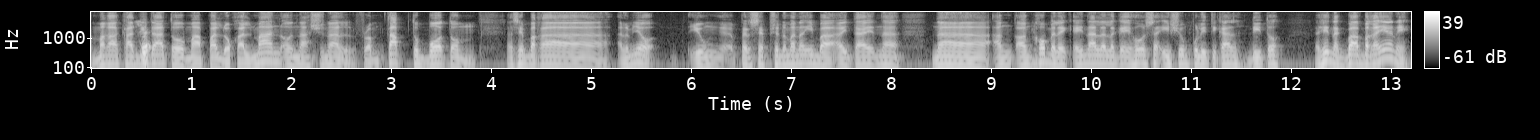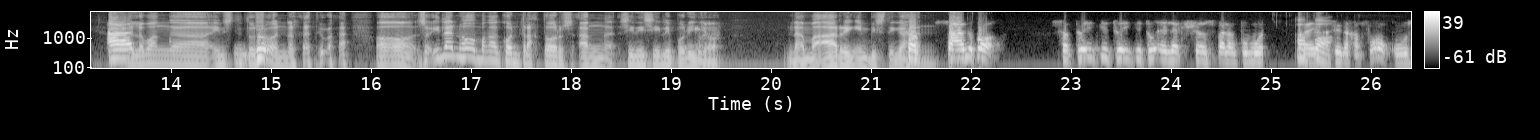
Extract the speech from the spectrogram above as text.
mga kandidato, mapa-local man o national, from top to bottom? Kasi baka, alam nyo, yung perception naman ng iba ay tayo na, na ang, ang COMELEC ay nalalagay ho sa isyong politikal dito. Kasi nagbabanga yan eh. Ah, Dalawang ah, institusyon, di ba? Oo. So ilan ho mga contractors ang sinisili po ninyo na maaring Sa, imbestigahan? sa ano po, sa 2022 elections pa lang pumunta tayo Opo. kasi nakafocus,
